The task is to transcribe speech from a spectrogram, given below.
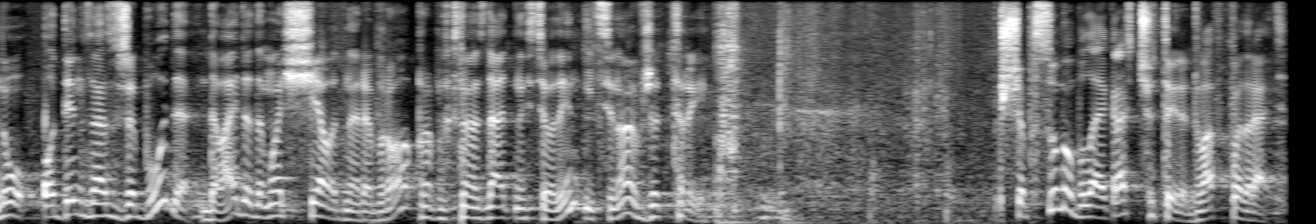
Ну, один в нас вже буде. Давай додамо ще одне ребро пропускною здатністю 1 і ціною вже 3. Щоб сума була якраз 4, 2 в квадраті.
